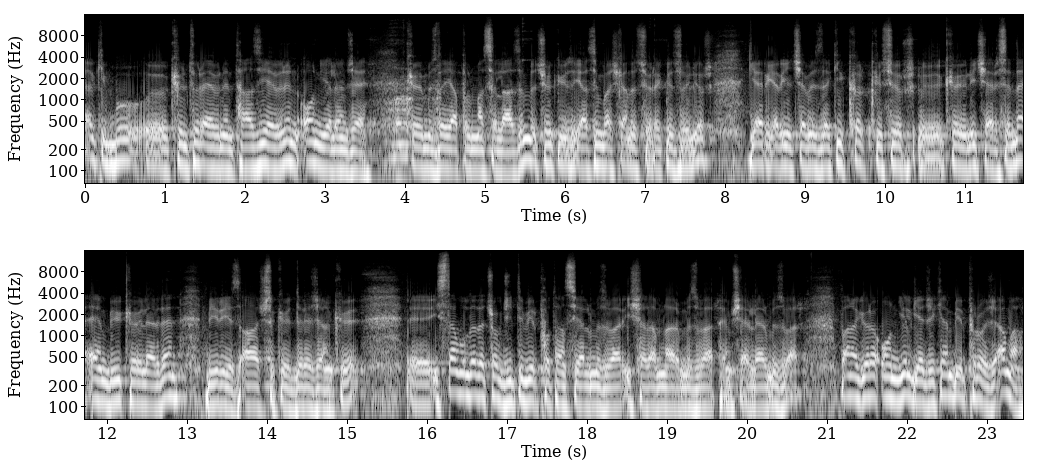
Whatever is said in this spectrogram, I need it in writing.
Belki bu e, kültür evinin, taziye evinin 10 yıl önce köyümüzde yapılması lazımdı. Çünkü Yasin Başkan da sürekli söylüyor. Gerger ilçemizdeki 40 küsür e, köyün içerisinde en büyük köylerden biriyiz. Ağaçlı Köy, Direcan Köyü. E, İstanbul'da da çok ciddi bir potansiyelimiz var. iş adamlarımız var, hemşerilerimiz var. Bana göre 10 yıl geciken bir proje ama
